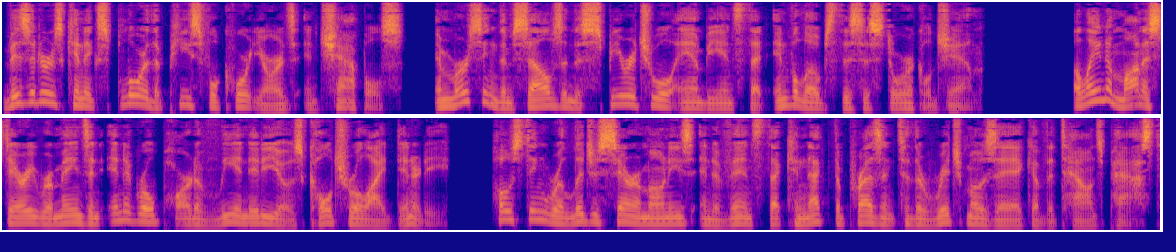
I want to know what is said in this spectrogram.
Visitors can explore the peaceful courtyards and chapels, immersing themselves in the spiritual ambience that envelopes this historical gem. Elena Monastery remains an integral part of Leonidio's cultural identity, hosting religious ceremonies and events that connect the present to the rich mosaic of the town's past.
